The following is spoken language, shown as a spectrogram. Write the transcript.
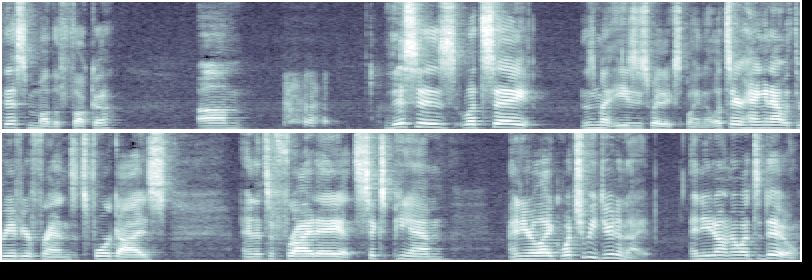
this, motherfucker. Um, this is let's say this is my easiest way to explain it. Let's say you're hanging out with three of your friends. It's four guys, and it's a Friday at six p.m. And you're like, "What should we do tonight?" And you don't know what to do.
